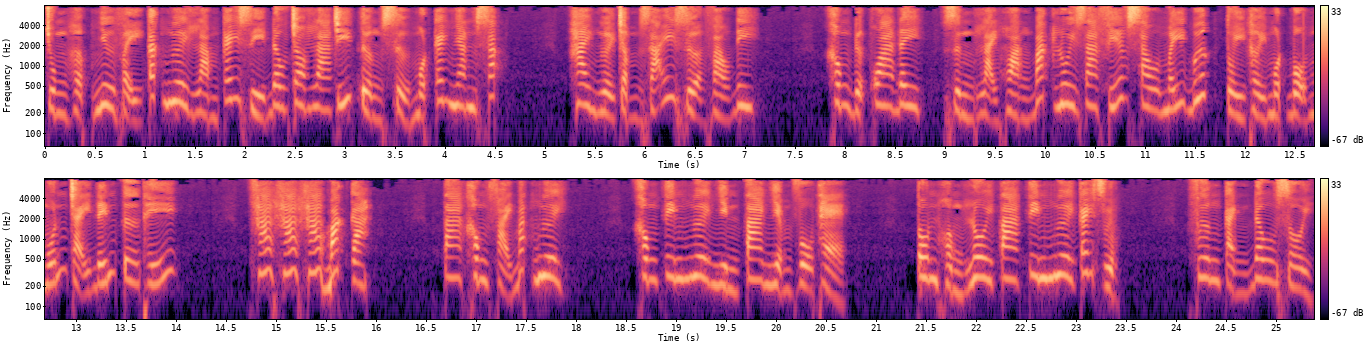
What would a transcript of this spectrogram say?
Trùng hợp như vậy các ngươi làm cái gì đâu cho la trí tường xử một cái nhan sắc. Hai người chậm rãi dựa vào đi. Không được qua đây, dừng lại hoàng bác lui ra phía sau mấy bước tùy thời một bộ muốn chạy đến tư thế. Ha ha ha bác ca. Ta không phải bắt ngươi. Không tin ngươi nhìn ta nhiệm vụ thẻ. Tôn hồng lôi ta tin ngươi cách duyệt. Phương cảnh đâu rồi?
